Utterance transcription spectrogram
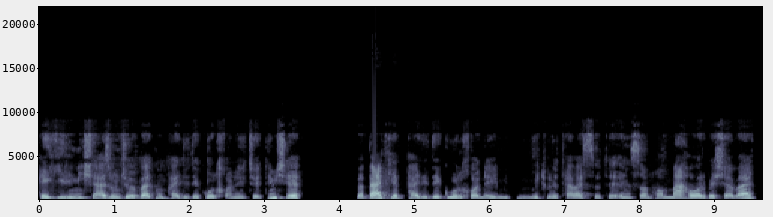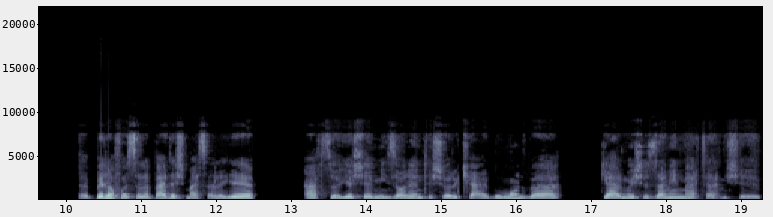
پیگیری میشه. از اونجا بعد اون پدیده گلخانه جدی میشه و بعد که پدیده گلخانه می‌تونه توسط انسان ها مهار بشود بلافاصله بعدش مسئله افزایش میزان انتشار کربن و گرمایش زمین مطرح میشه.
